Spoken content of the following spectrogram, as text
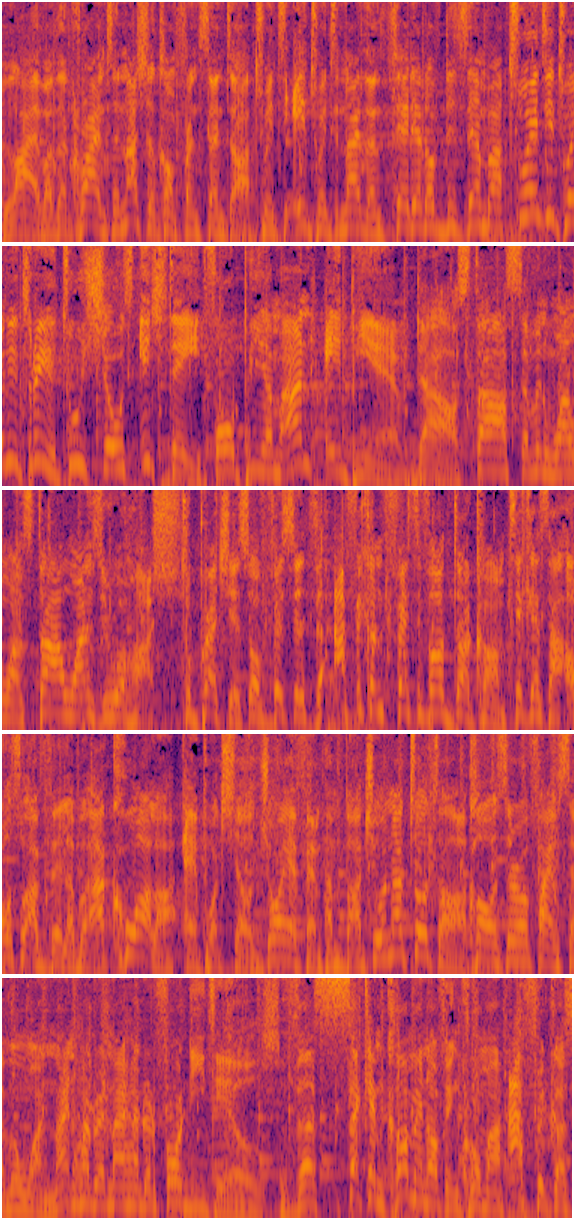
Live at the Accra International Conference Center, 28th, 29th, and 30th of December 2023. Two shows each day, 4 p.m. and 8 p.m. Dial star 711 star 10 hash to purchase or visit theafricanfestival.com. Tickets are also available at Koala, Airport Shell, Joy FM, and Bachona Total. Call 0571 900 900 for details. The second coming of Nkrumah, Africa's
